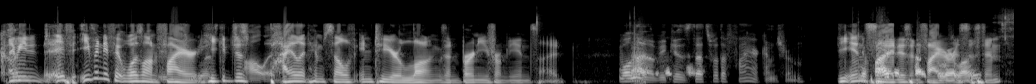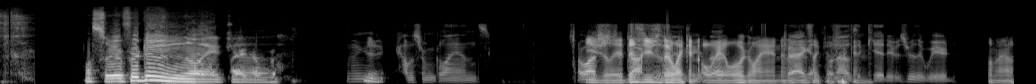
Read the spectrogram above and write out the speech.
I mean, if even if it was on fire, he could just solid. pilot himself into your lungs and burn you from the inside. Well, no, because that's where the fire comes from. The inside isn't fire your lungs. resistant. Also, if we're doing like uh, comes I think it comes from glands. Usually, a there's usually like an oil gland, and then there's Dragons like a when I was a kid. It was really weird. somehow.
